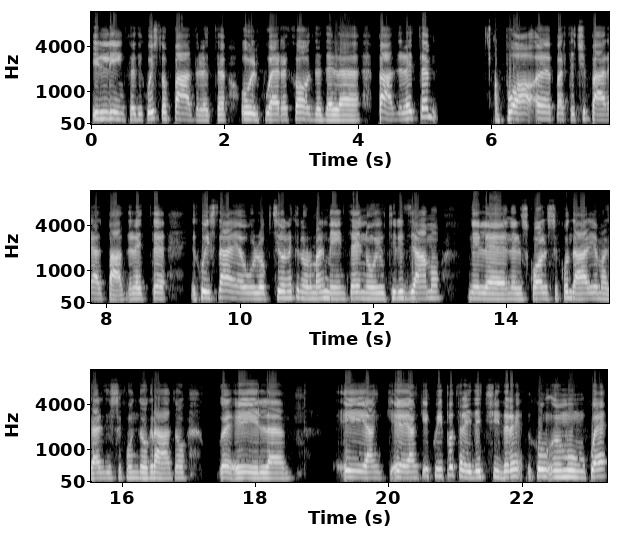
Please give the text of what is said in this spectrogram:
il link di questo Padlet o il QR code del Padlet può eh, partecipare al Padlet. E questa è un'opzione che normalmente noi utilizziamo nelle, nelle scuole secondarie magari di secondo grado. E, il, e anche, e anche, qui potrei decidere comunque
